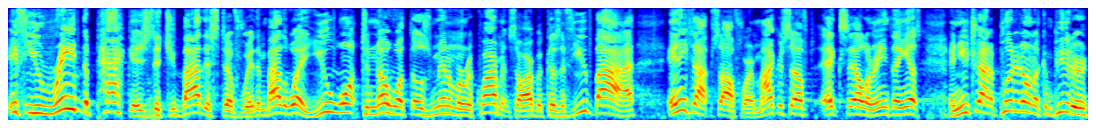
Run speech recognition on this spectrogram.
if you read the package that you buy this stuff with, and by the way, you want to know what those minimum requirements are because if you buy any type of software, Microsoft Excel or anything else, and you try to put it on a computer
